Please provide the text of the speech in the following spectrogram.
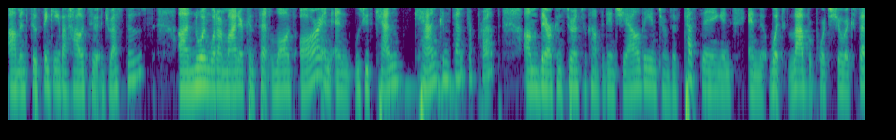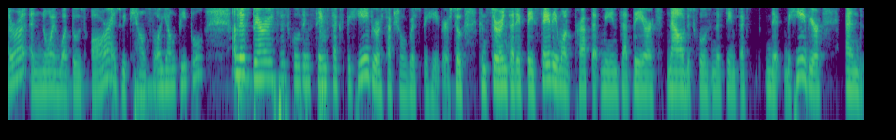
Um, and so thinking about how to address those, uh, knowing what our minor consent laws are and, and most youth can, can consent for PrEP. Um, there are concerns for confidentiality in terms of testing and, and what lab reports show, et cetera, and knowing what those are as we counsel our young people. And there's barriers to disclosing same-sex behavior or sexual risk behavior. So concerns that if they say they want PrEP, that means that they are now disclosing their same-sex behavior and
